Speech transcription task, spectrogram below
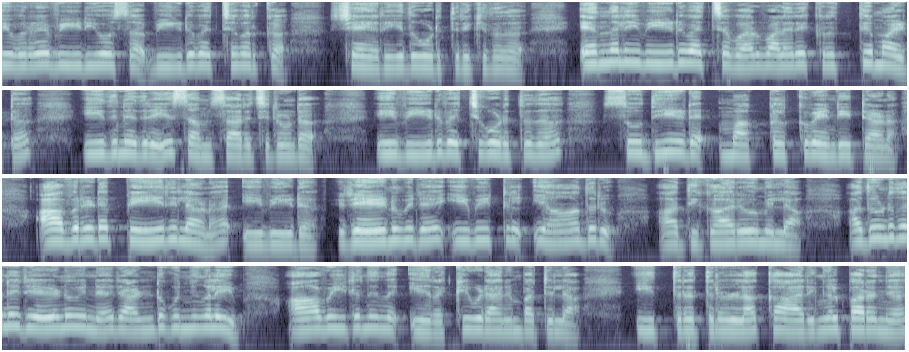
ഇവരുടെ വീഡിയോസ് വീട് വെച്ചവർക്ക് ഷെയർ ചെയ്ത് കൊടുത്തിരിക്കുന്നത്. എന്നാൽ ഈ വീട് വെച്ചവർ വളരെ കൃത്യമായിട്ട് ഇതിനെതിരെ സംസാരിച്ചിട്ടുണ്ട്. ഈ വീട് വെച്ച് കൊടുത്തത് സുധിയുടെ മക്കൾക്ക് വേണ്ടിയിട്ടാണ്. അവരുടെ പേരിലാണ് ഈ വീട്. രേണുവിന് ഈ വീട്ടിൽ യാതൊരു അധികാരവുമില്ല. അതുകൊണ്ട് തന്നെ രേണുവിന് രണ്ട് കുഞ്ഞുങ്ങളെയും ആ വീട്ടിൽ നിന്ന് ഇറക്കി വിടാനും പറ്റില്ല. ഇത്തരത്തിലുള്ള കാര്യങ്ങൾ പറഞ്ഞ്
